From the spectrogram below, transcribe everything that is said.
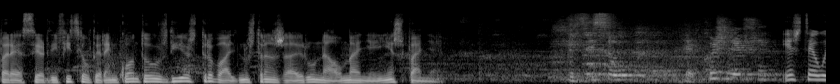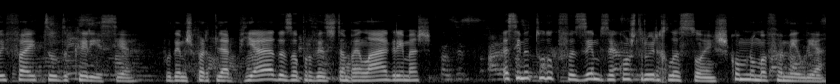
Parece ser difícil ter em conta os dias de trabalho no estrangeiro, na Alemanha e em Espanha. Este é o efeito de carícia. Podemos partilhar piadas ou por vezes também lágrimas. Acima de tudo, o que fazemos é construir relações, como numa família.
